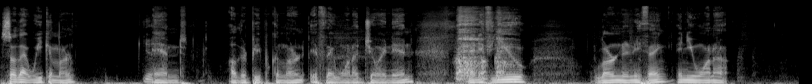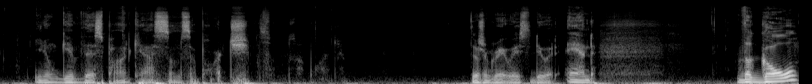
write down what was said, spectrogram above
so that we can learn Yeah. and other people can learn if they want to join in. And if you learn anything and you want to, you know, give this podcast some support, Some stopwatch. there's some great ways to do it. And the goal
